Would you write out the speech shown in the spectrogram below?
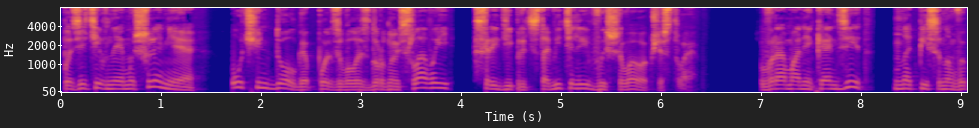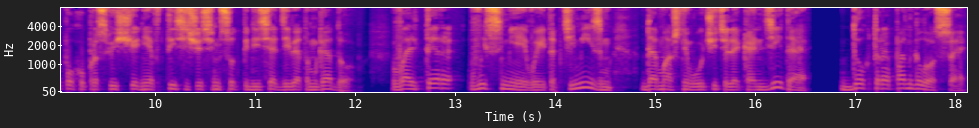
Позитивное мышление очень долго пользовалось дурной славой среди представителей высшего общества. В романе «Кандид» написанном в эпоху просвещения в 1759 году, Вольтер высмеивает оптимизм домашнего учителя Кандида, доктора Панглосса,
